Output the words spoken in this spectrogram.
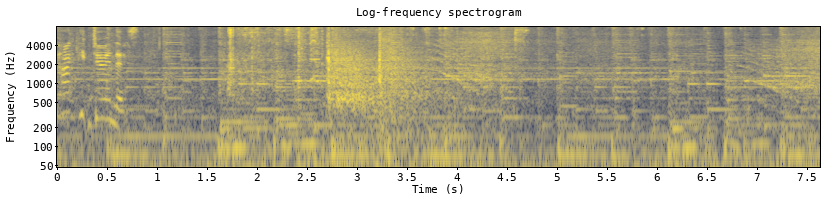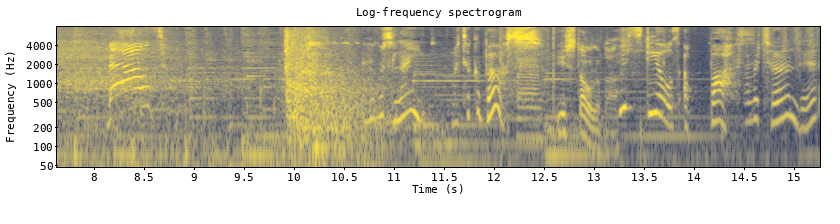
Can't keep doing this. Was late. I took a bus. You stole a bus. Who steals a bus? I returned it.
